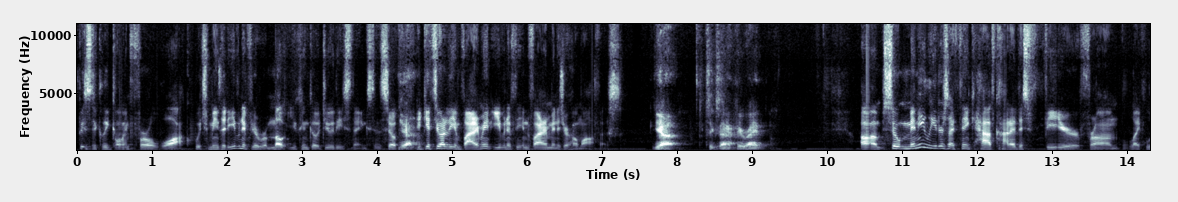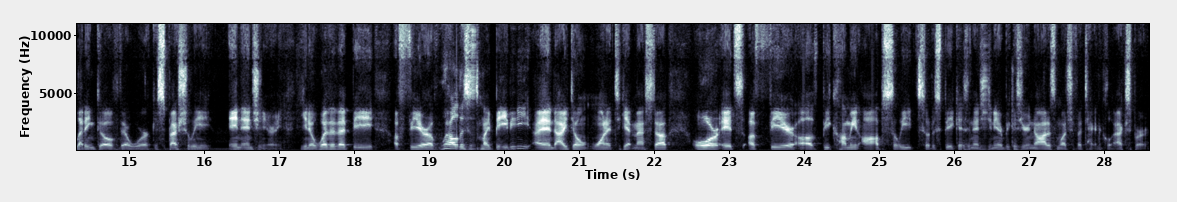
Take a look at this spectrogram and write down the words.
physically going for a walk, which means that even if you're remote, you can go do these things. And so yeah. it gets you out of the environment, even if the environment is your home office. Yeah, that's exactly right. Um, so many leaders, I think, have kind of this fear from like letting go of their work, especially in engineering. You know, whether that be a fear of, well, this is my baby and I don't want it to get messed up, or it's a fear of becoming obsolete, so to speak, as an engineer because you're not as much of a technical expert.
